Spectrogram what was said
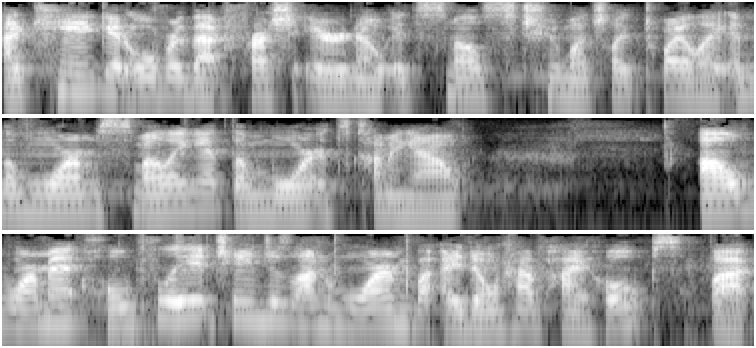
I can't get over that fresh air note. It smells too much like Twilight. And the more I'm smelling it, the more it's coming out. I'll warm it. Hopefully it changes on warm, but I don't have high hopes. But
